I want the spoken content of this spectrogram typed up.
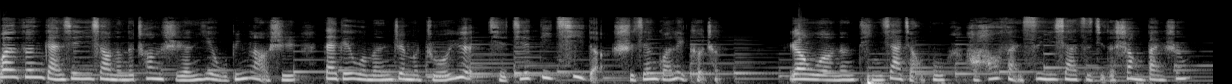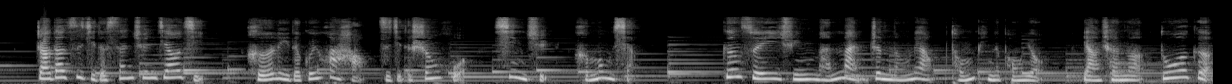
万分感谢易效能的创始人叶武斌老师带给我们这么卓越且接地气的时间管理课程，让我能停下脚步，好好反思一下自己的上半生，找到自己的三圈交集，合理的规划好自己的生活、兴趣和梦想，跟随一群满满正能量、同频的朋友，养成了多个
